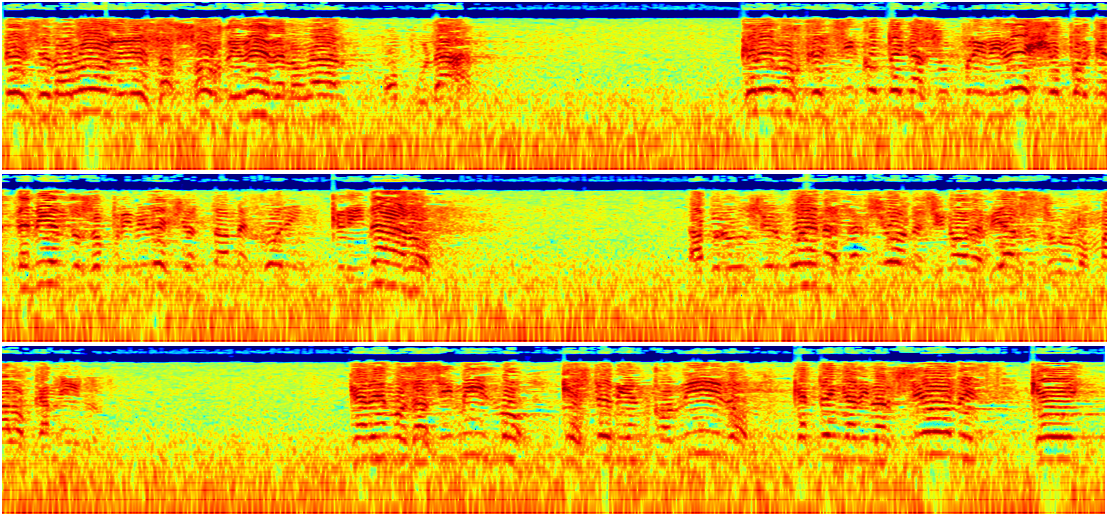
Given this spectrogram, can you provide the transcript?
de ese dolor y de esa sordidez del hogar popular. Queremos que el chico tenga su privilegio porque teniendo su privilegio está mejor inclinado a producir buenas acciones y no a desviarse sobre los malos caminos. Queremos asimismo que esté bien comido, que tenga diversiones, que,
